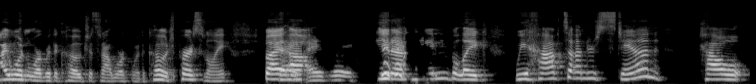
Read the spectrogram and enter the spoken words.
I wouldn't work with a coach. It's not working with a coach personally, but right, um, I agree. you know what I mean. But like, we have to understand how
